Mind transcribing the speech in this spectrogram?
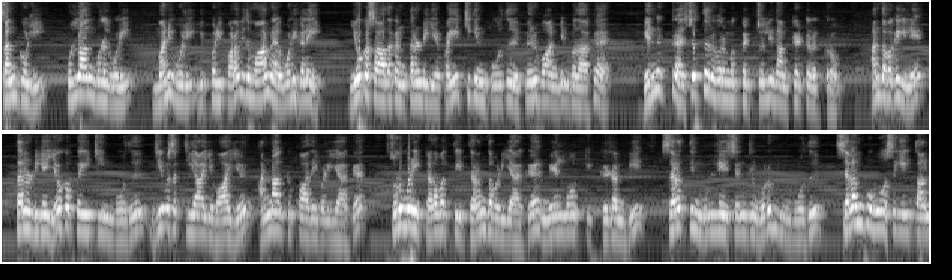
சங்கொலி புல்லாங்குழல் ஒளி மணி ஒளி இப்படி பலவிதமான ஒளிகளை யோக சாதகன் தன்னுடைய பயிற்சியின் போது பெறுவான் என்பதாக எண்ணற்ற சித்தர் பெருமக்கள் சொல்லி நாம் கேட்டிருக்கிறோம். அந்த வகையிலே தன்னுடைய யோக பயிற்சியின் போது ஜீவசக்தியாய வாயு அண்ணாக்கு பாதை வழியாக சுழுமணி கதவத்தை திறந்தபடியாக மேல் நோக்கி கிளம்பி சிரத்தின் உள்ளே சென்று ஒடுங்கும் போது சிலம்பு ஓசையை தான்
